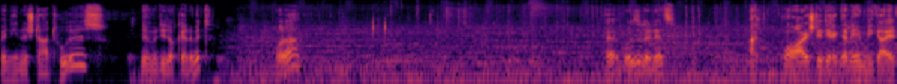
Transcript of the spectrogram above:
Wenn hier eine Statue ist, nehmen wir die doch gerne mit. Oder? Hä, wo ist sie denn jetzt? Ach, boah, ich stehe direkt daneben, wie geil.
